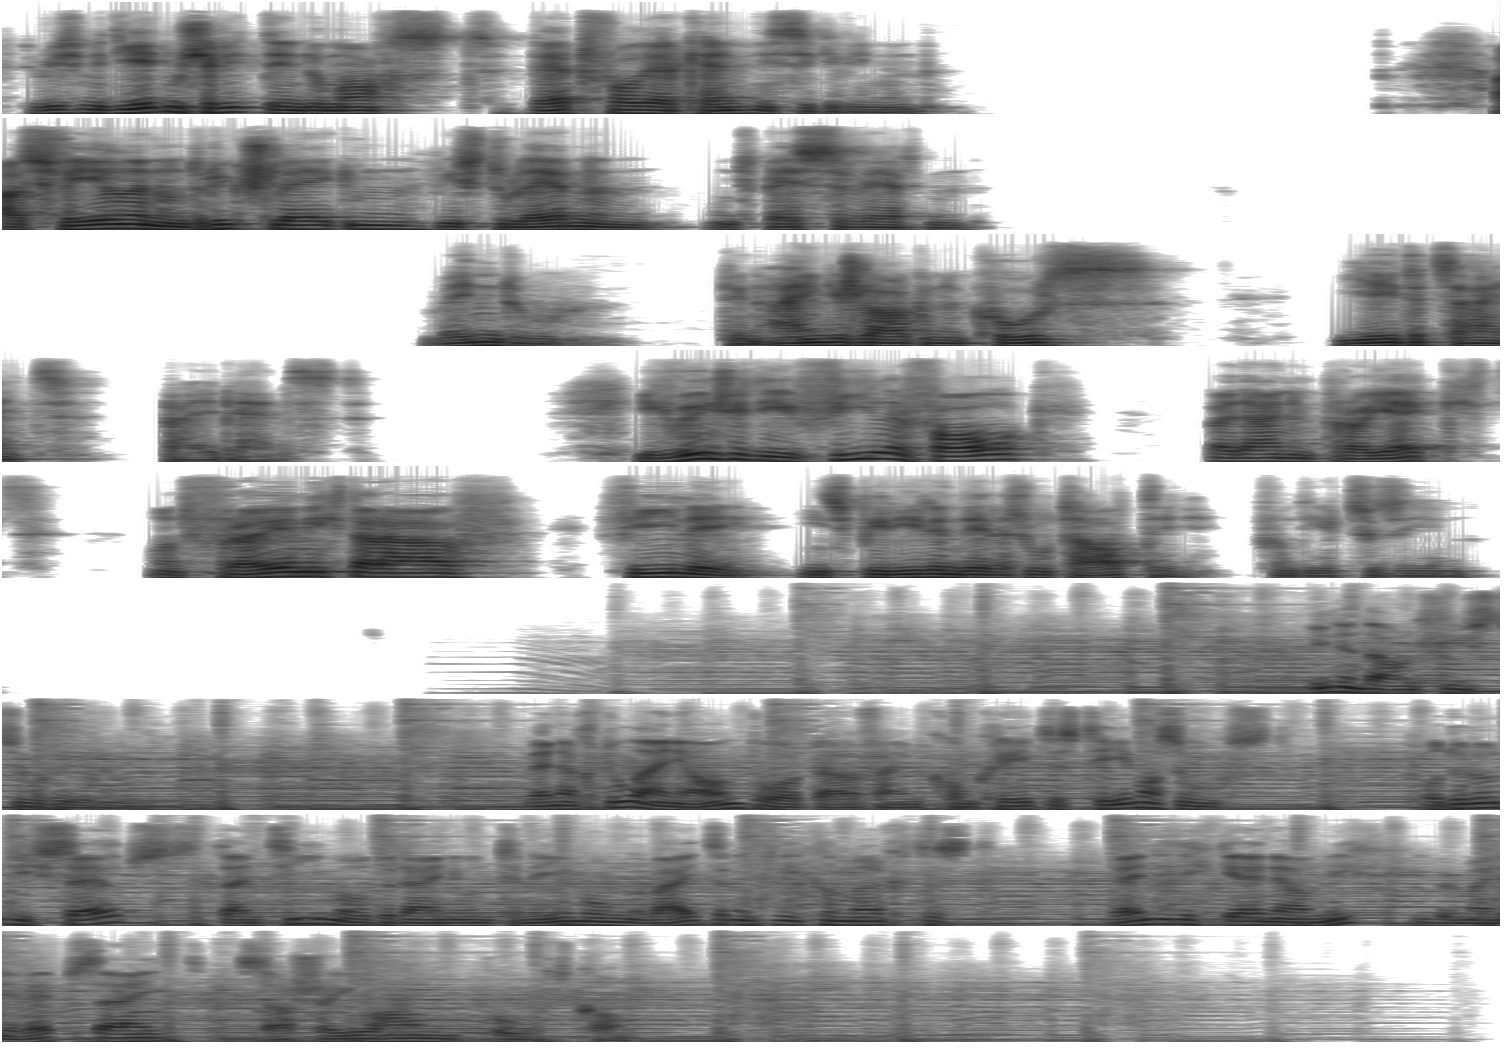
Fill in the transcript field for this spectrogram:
Du wirst mit jedem Schritt, den du machst, wertvolle Erkenntnisse gewinnen. Aus Fehlern und Rückschlägen wirst du lernen und besser werden. Wenn du den eingeschlagenen Kurs jederzeit beibehältst. Ich wünsche dir viel Erfolg bei deinem Projekt und freue mich darauf, viele inspirierende Resultate von dir zu sehen. Vielen Dank fürs Zuhören. Wenn auch du eine Antwort auf ein konkretes Thema suchst oder du dich selbst, dein Team oder deine Unternehmung weiterentwickeln möchtest, wende dich gerne an mich über meine Website saschajohann.com.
